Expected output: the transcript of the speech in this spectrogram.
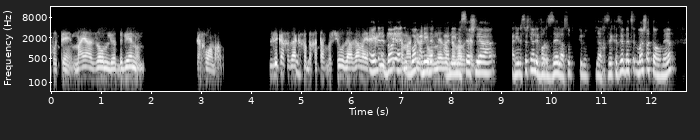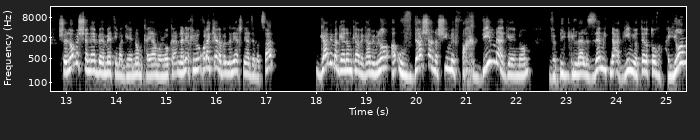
חוטא, מה יעזור לו להיות בגיהנום? ככה הוא אמר. זה ככה, זה היה ככה בחטף בשיעור, זה הרב היחיד ששמעתי אני, אותו אומר אני דבר כזה. שנייה, אני אנסה שנייה לברזל, לעשות, כאילו, להחזיק את זה, בעצם מה שאתה אומר, שלא משנה באמת אם הגיהנום קיים או לא קיים, נניח, כאילו, אולי כן, אבל נניח שנייה את זה בצד, גם אם הגיהנום קיים וגם אם לא, העובדה שאנשים מפחדים מהגיהנום, ובגלל זה מתנהגים יותר טוב היום,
